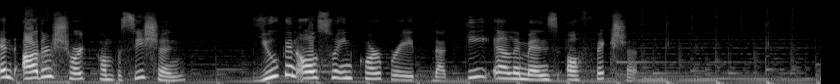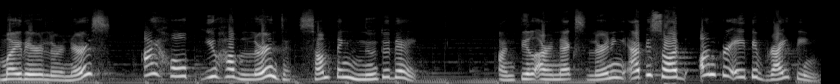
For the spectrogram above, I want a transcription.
and other short composition, you can also incorporate the key elements of fiction. My dear learners, I hope you have learned something new today. Until our next learning episode on creative writing.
